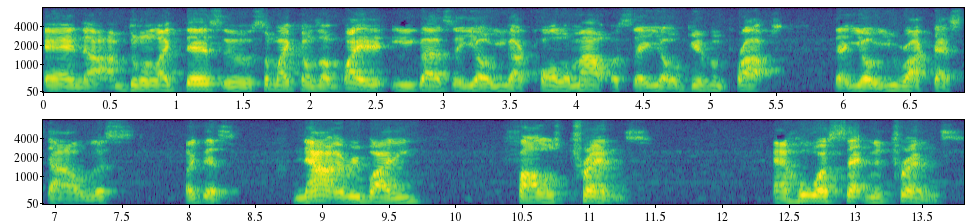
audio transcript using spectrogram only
and uh, I'm doing like this. And when somebody comes up bite it, you gotta say, yo, you gotta call them out or say, yo, give them props that yo, you rock that style. Let's like this. Now everybody follows trends. And who are setting the trends?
